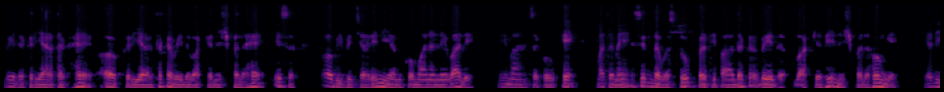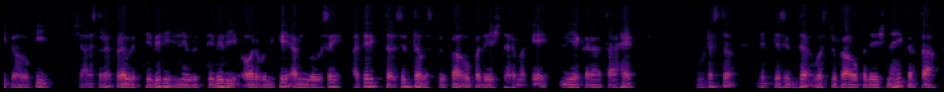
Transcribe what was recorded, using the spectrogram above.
वेद क्रियार्थक है, अक्रियार्थक वेद वाक्य निष्फल है। इस अविविचारी नियम को मानने वाले मीमांसकों के मत में सिद्ध वस्तु प्रतिपादक वेद वाक्य भी निष्फल होंगे। यदि कहो कि शास्त्र प्रवृत्ति विधि निवृत्ति विधि और उनके अंगों से अतिरिक्त सिद्ध वस्तु का उपदेश धर्म के लिए कराता है, कूटस्थ नित्य सिद्ध वस्तु का उपदेश नहीं करता,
